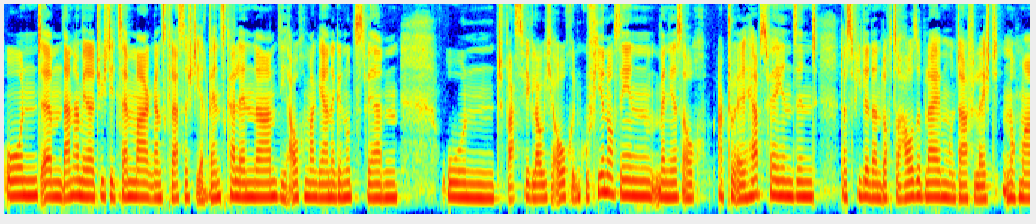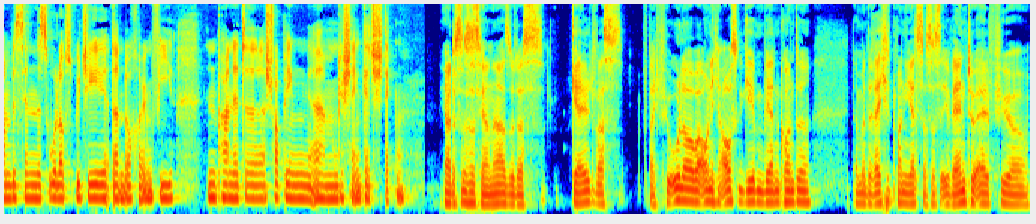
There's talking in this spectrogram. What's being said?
Und ähm, dann haben wir natürlich Dezember ganz klassisch die Adventskalender, die auch immer gerne genutzt werden. Und was wir, glaube ich, auch in Q4 noch sehen, wenn jetzt auch aktuell Herbstferien sind, dass viele dann doch zu Hause bleiben und da vielleicht nochmal ein bisschen das Urlaubsbudget dann doch irgendwie in ein paar nette Shopping-Geschenke ähm, stecken. Ja, das ist es ja, ne? Also das Geld, was vielleicht für Urlauber auch nicht ausgegeben werden konnte, damit rechnet man jetzt, dass es eventuell für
